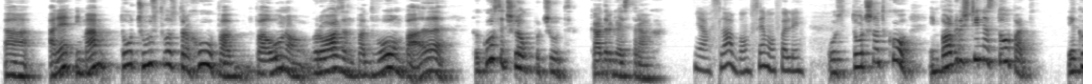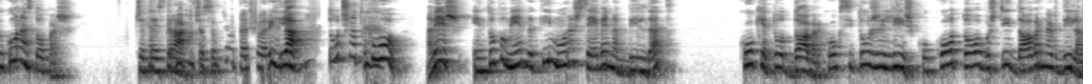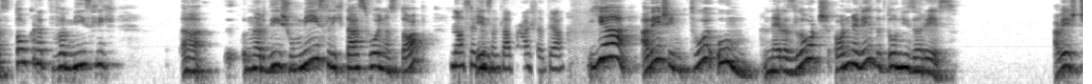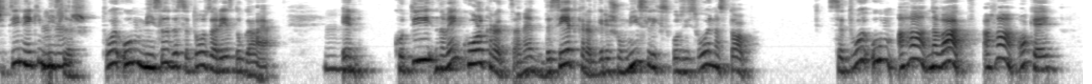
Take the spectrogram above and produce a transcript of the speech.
Uh, ne, imam to čustvo strahu, pa, pa ono, grozen, pa dvom, pa uh, kako se človek počuti, kadar ga je strah. Ja, slabo, vsemu fali. Točno tako. In pol greš ti nastopati. Ja, kako nastopaš, če te je strah? Če se... počutiš, verjetno. Ja, točno tako. A veš, in to pomeni, da ti moraš sebe nabildati, koliko je to dobro, koliko si to želiš, kako to boš ti dobro naredila. Stokrat v mislih uh, narediš, v mislih ta svoj nastop. No, se to sem tla vprašati. Ja. Ja, a veš, in tvoj um ne razloči, on ne ve, da to ni za res. A veš, če ti nekaj Mhm. misliš, tvoj um misli, da se to zares dogaja. Mhm. In ko ti, ne vem kolikrat, ne, desetkrat greš v mislih skozi svoj nastop, se tvoj um, aha, navad, aha, ok.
